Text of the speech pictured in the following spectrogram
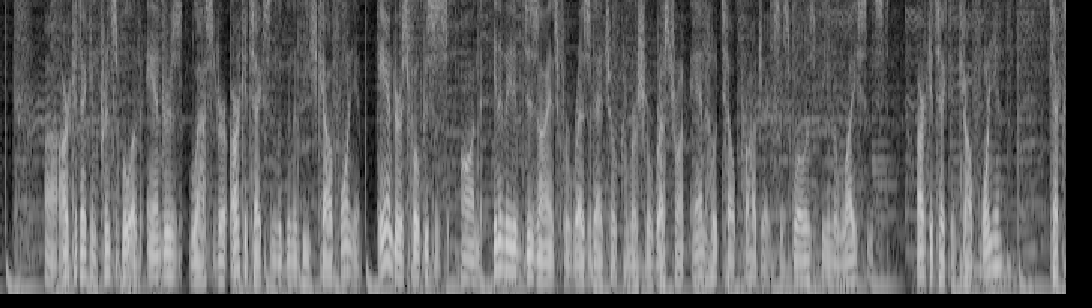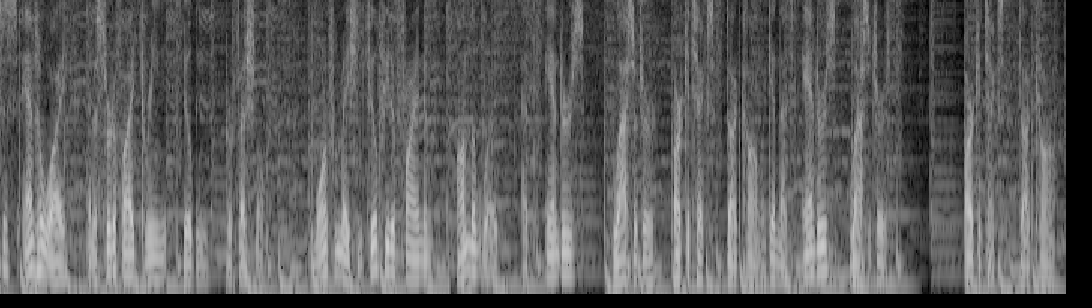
uh, architect and principal of Anders Lasater Architects in Laguna Beach, California. Anders focuses on innovative designs for residential, commercial, restaurant, and hotel projects, as well as being a licensed architect in California, Texas, and Hawaii, and a certified green building professional. For more information, feel free to find him on the web at Anders LasaterArchitects.com. Again, that's Anders LasaterArchitects.com.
